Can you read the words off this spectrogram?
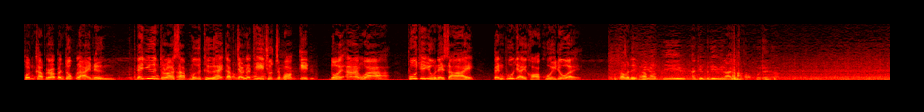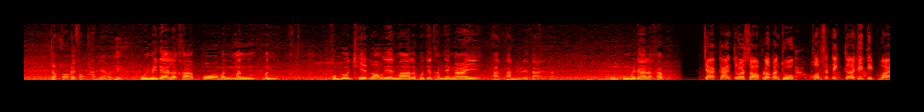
คนขับรถบรรทุกรายหนึ่ง ได้ยื่นโทรศัพท์มือถือให้กับเจ้าหน้าที่ชุดเฉพาะกิจ โดยอ้างว่าผู้ที่อยู่ในสายเป็นผู้ใหญ่ขอคุยด้วย สวัสดีครับ พี่ครับพี่อธิบดีวีระจะขอคุยด้วยครับ จะขอแค่สองพันเนี่ยครับพี่ คุยไม่ได้หรอกครับ เพราะว่ามันมันมันผมโดนเขตร้องเรียนมาแล้วผมจะทำยังไงท่านท่านอยู่ในสายครับ คงคงไม่ได้หรอกครับ จากการตรวจสอบรถบรรทุก พบสติกเกอร์ที่ติดไว้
